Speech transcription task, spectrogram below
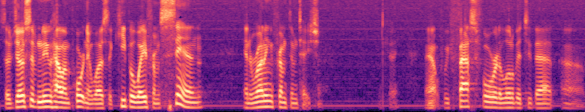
so Joseph knew how important it was to keep away from sin and running from temptation. Okay. Now, if we fast forward a little bit to that. Um,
